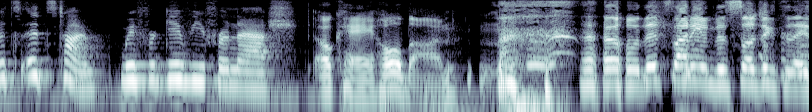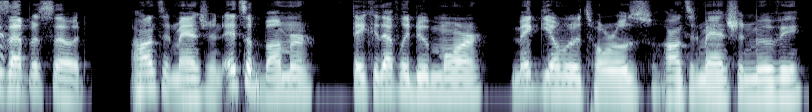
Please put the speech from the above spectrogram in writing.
It's it's time. We forgive you for Nash. Okay, hold on. That's not even the subject of today's episode. Haunted Mansion. It's a bummer. They could definitely do more. Make Guillermo del Toro's Haunted Mansion movie.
